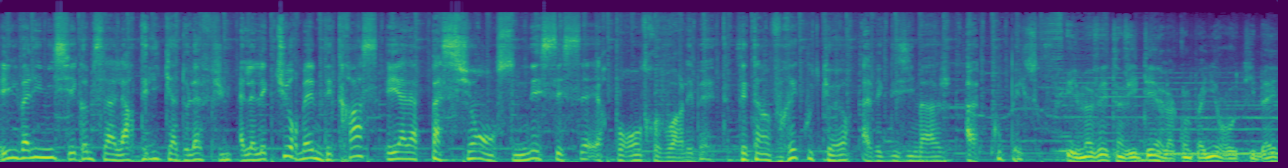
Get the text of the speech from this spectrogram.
et il va l'initier comme ça à l'art délicat de l'affût, à la lecture même des traces et à la patience nécessaire pour entrevoir les bêtes. C'est un vrai coup de cœur avec des images à couper le souffle. Il m'avait invité à l'accompagner au Tibet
